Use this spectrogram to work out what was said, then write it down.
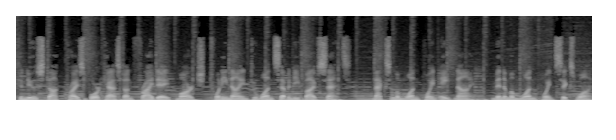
Canoo stock price forecast on Friday, March 29 to 175 cents. Maximum 1.89, minimum 1.61.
